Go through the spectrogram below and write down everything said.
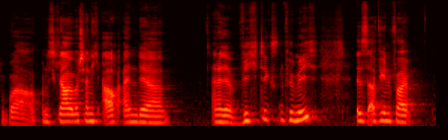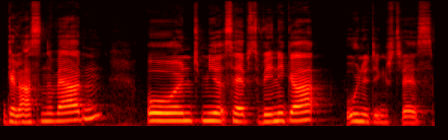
wow, und ich glaube wahrscheinlich auch ein der, einer der wichtigsten für mich, ist auf jeden Fall gelassener werden und mir selbst weniger unnötigen Stress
